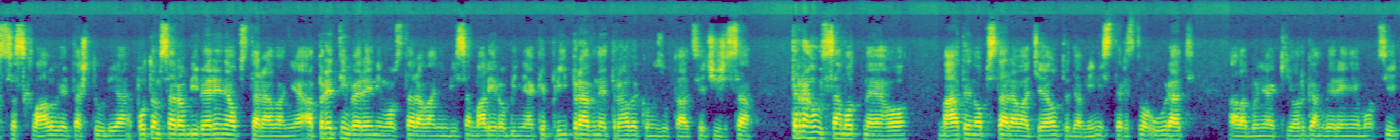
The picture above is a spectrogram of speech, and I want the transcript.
sa schváluje tá štúdia, potom sa robí verejné obstarávania a pred tým verejným obstarávaním by sa mali robiť nejaké prípravné trhové konzultácie, čiže sa trhu samotného má ten obstarávateľ, teda ministerstvo, úrad alebo nejaký orgán verejnej moci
